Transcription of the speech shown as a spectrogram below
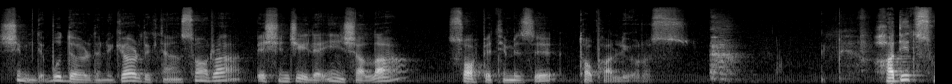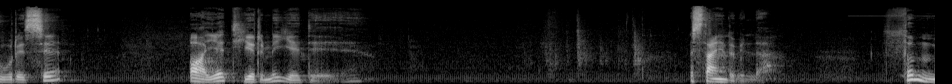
Şimdi bu dördünü gördükten sonra beşinci ile inşallah sohbetimizi toparlıyoruz. Hadid suresi ayet 27. Estaizu billah. ثُمَّ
